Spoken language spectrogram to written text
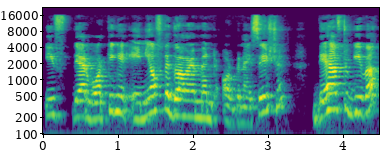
if they are working in any of the government organization, they have to give a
